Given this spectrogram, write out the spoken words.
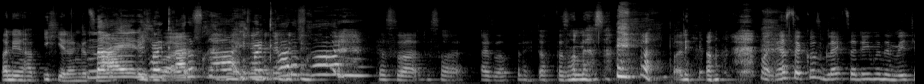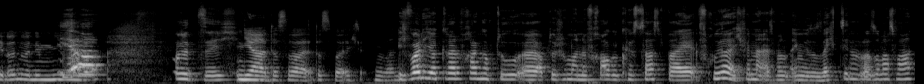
Und den habe ich ihr dann gezeigt. Nein, ich, ich wollte gerade fragen. Ich wollte gerade fragen. Das war, das war, also vielleicht doch besonders. weil ich, mein erster Kuss gleichzeitig mit dem Mädchen und mit dem Mio ja. war. Witzig. Ja, das war, das war echt interessant. Ich wollte dich auch gerade fragen, ob du, äh, ob du schon mal eine Frau geküsst hast, weil früher, ich finde, als man irgendwie so 16 oder sowas war,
